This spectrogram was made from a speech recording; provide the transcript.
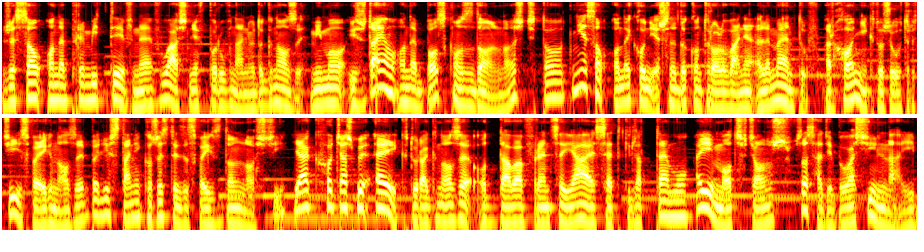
że są one prymitywne właśnie w porównaniu do gnozy. Mimo iż dają one boską zdolność, to nie są one konieczne do kontrolowania elementów. Archoni, którzy utracili swoje gnozy, byli w stanie korzystać ze swoich zdolności, jak chociażby Ej, która gnozę oddała w ręce Jae setki lat temu, a jej moc wciąż w zasadzie była silna i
